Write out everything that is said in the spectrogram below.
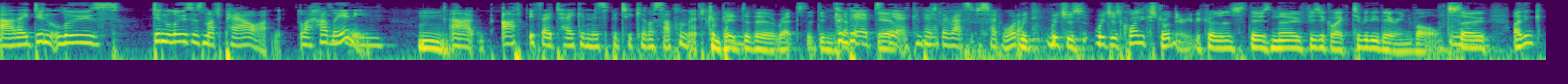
Uh, they didn't lose didn't lose as much power, like hardly any. Uh, after, if they'd taken this particular supplement, Compared to the rats that didn't have compared it. to, yeah. compared to the rats that just had water. which, which is which is quite extraordinary because there's no physical activity there involved. So I think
